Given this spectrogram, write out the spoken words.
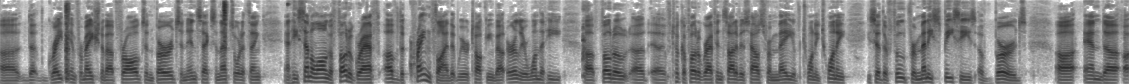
Uh, the great information about frogs and birds and insects and that sort of thing. And he sent along a photograph of the crane fly that we were talking about earlier, one that he uh, photo uh, uh took a photograph inside of his house from May of 2020. He said they're food for many species of birds. Uh, and uh, uh,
